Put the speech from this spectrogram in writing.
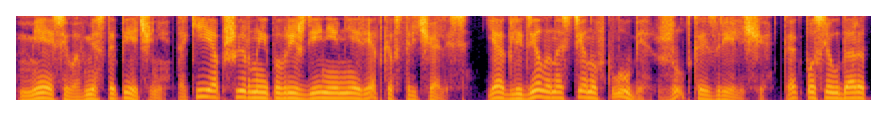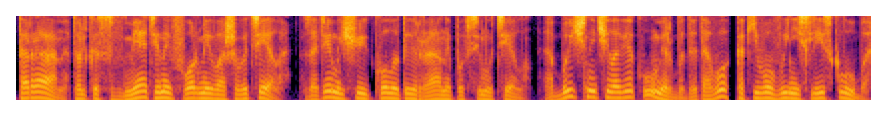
Месиво вместо печени. Такие обширные повреждения мне редко встречались. Я глядела на стену в клубе, жуткое зрелище, как после удара тарана, только с вмятиной в форме вашего тела. Затем еще и колотые раны по всему телу. Обычный человек умер бы до того, как его вынесли из клуба.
